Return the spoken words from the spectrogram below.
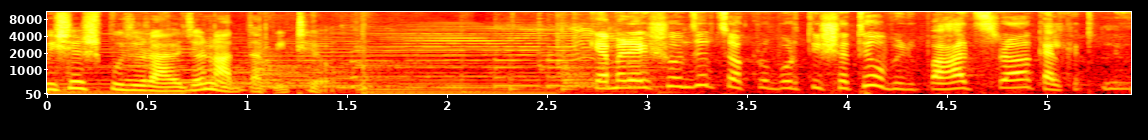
বিশেষ পুজোর আয়োজন আদ্যাপীঠেও। ক্যামেরায় সঞ্জীব চক্রবর্তীর সাথে অবিরূপা হাজরা ক্যালকাটা নিউজ।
